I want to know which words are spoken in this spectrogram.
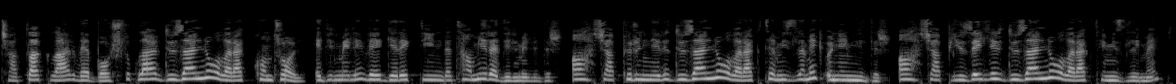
çatlaklar ve boşluklar düzenli olarak kontrol edilmeli ve gerektiğinde tamir edilmelidir. Ahşap ürünleri düzenli olarak temizlemek önemlidir. Ahşap yüzeyleri düzenli olarak temizlemek,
